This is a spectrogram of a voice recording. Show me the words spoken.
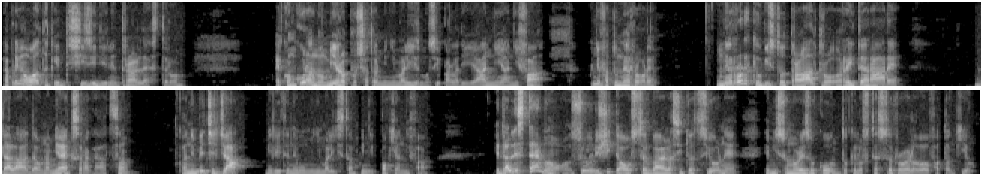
La prima volta che decisi di rientrare all'estero, ecco ancora non mi ero approcciato al minimalismo, si parla di anni e anni fa, quindi ho fatto un errore. Un errore che ho visto tra l'altro reiterare dalla, da una mia ex ragazza, quando invece già mi ritenevo un minimalista, quindi pochi anni fa, e dall'esterno sono riuscito a osservare la situazione e mi sono reso conto che lo stesso errore l'avevo fatto anch'io.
